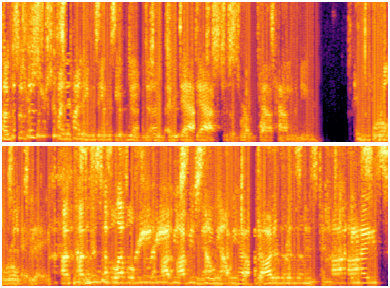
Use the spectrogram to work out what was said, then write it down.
Um, so those are kind of, kind of things that we've done to adapt to sort of what's happening in the world today. Um, um, this is level three. Obviously, now we have dotted rhythms and ties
